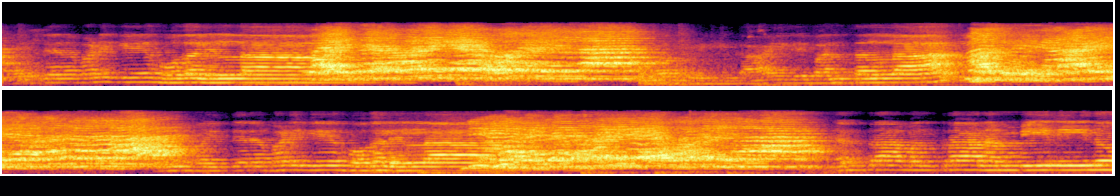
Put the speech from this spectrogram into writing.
ವೈದ್ಯರ ಬಳಿಗೆ ಹೋಗಲಿಲ್ಲ. ಕಾಯಿಲೆ ಬಂತಲ್ಲ. ವೈದ್ಯರ ಬಳಿಗೆ ಹೋಗಲಿಲ್ಲ. ಯಂತ್ರ ಮಂತ್ರ ನಂಬೀ ನೀನು.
